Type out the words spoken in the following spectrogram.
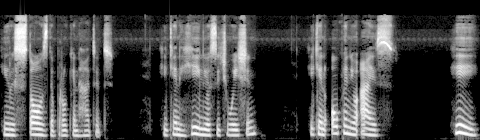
He restores the brokenhearted. He can heal your situation. He can open your eyes. He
